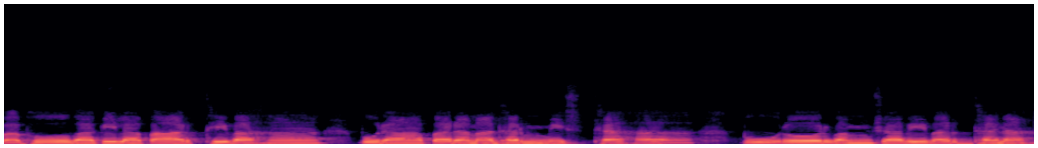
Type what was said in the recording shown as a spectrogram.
बभूव किल पार्थिवः पुरा परमधर्मिष्ठः पूरोर्वंशविवर्धनः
